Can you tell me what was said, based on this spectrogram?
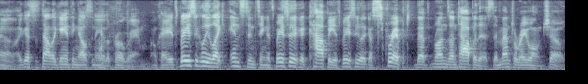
Oh, I guess it's not like anything else in any other program. Okay, it's basically like instancing. It's basically like a copy. It's basically like a script that runs on top of this that Mental Ray won't show.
